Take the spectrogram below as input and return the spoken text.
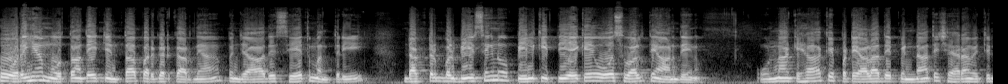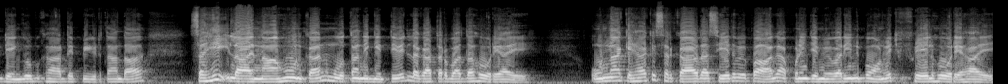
ਹੋ ਰਹੀਆਂ ਮੌਤਾਂ ਤੇ ਚਿੰਤਾ ਪ੍ਰਗਟ ਕਰਦਿਆਂ ਪੰਜਾਬ ਦੇ ਸਿਹਤ ਮੰਤਰੀ ਡਾਕਟਰ ਬਲਬੀਰ ਸਿੰਘ ਨੂੰ ਅਪੀਲ ਕੀਤੀ ਹੈ ਕਿ ਉਹ ਇਸ ਵੱਲ ਧਿਆਨ ਦੇਣ। ਉਹਨਾਂ ਕਿਹਾ ਕਿ ਪਟਿਆਲਾ ਦੇ ਪਿੰਡਾਂ ਤੇ ਸ਼ਹਿਰਾਂ ਵਿੱਚ ਡੇਂਗੂ ਬੁਖਾਰ ਦੇ ਪੀੜਤਾਂ ਦਾ ਸਹੀ ਇਲਾਜ ਨਾ ਹੋਣ ਕਾਰਨ ਮੌਤਾਂ ਦੀ ਗਿਣਤੀ ਵਿੱਚ ਲਗਾਤਾਰ ਵਾਧਾ ਹੋ ਰਿਹਾ ਹੈ ਉਹਨਾਂ ਕਿਹਾ ਕਿ ਸਰਕਾਰ ਦਾ ਸਿਹਤ ਵਿਭਾਗ ਆਪਣੀ ਜ਼ਿੰਮੇਵਾਰੀ ਨਿਭਾਉਣ ਵਿੱਚ ਫੇਲ ਹੋ ਰਿਹਾ ਹੈ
